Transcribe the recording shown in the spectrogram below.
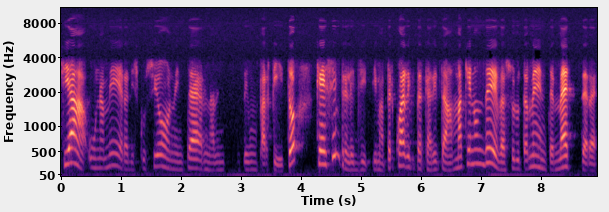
si ha una mera discussione interna di un partito che è sempre legittima per, quali, per carità, ma che non deve assolutamente mettere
